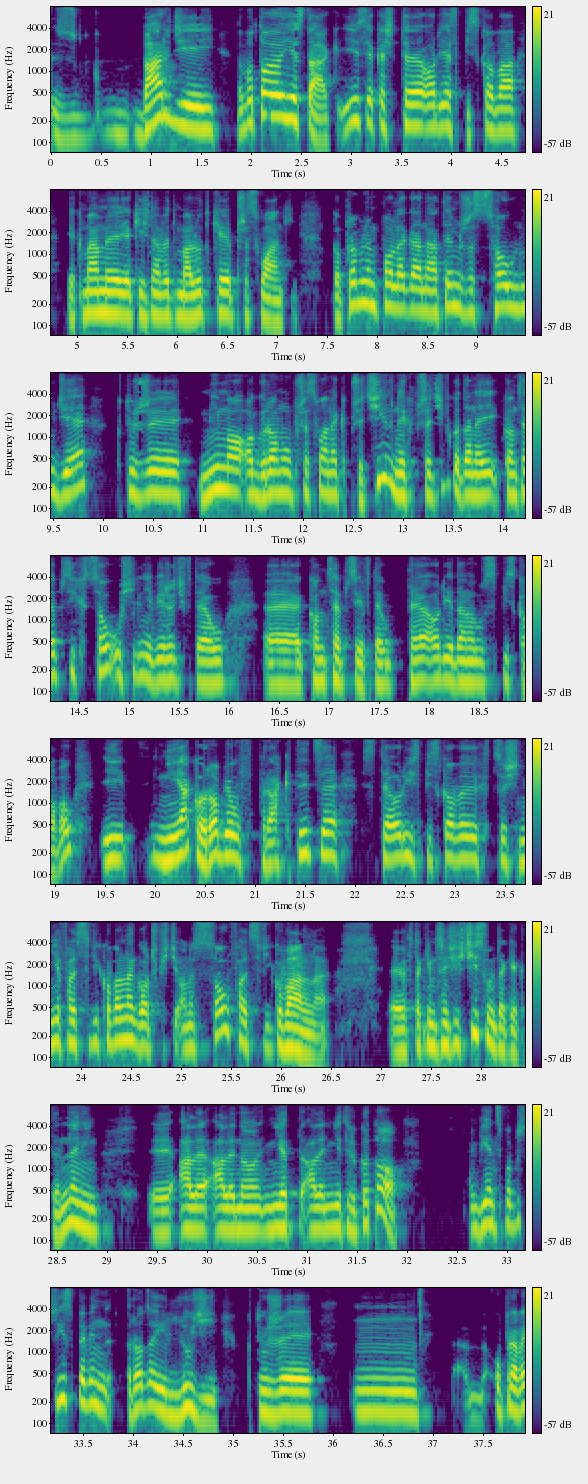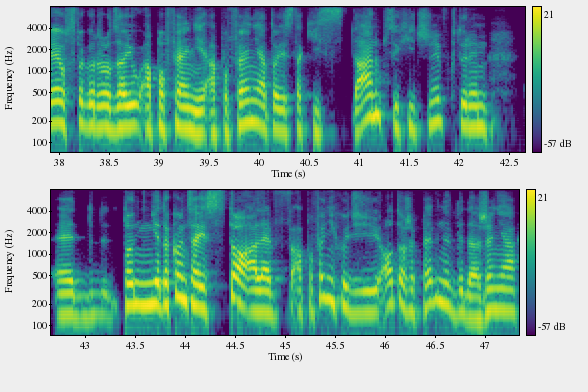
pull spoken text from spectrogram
bardziej, no bo to jest tak, jest jakaś teoria spiskowa, jak mamy jakieś nawet malutkie przesłanki. Tylko problem polega na tym, że są ludzie, którzy mimo ogromu przesłanek przeciwnych przeciwko danej koncepcji chcą usilnie wierzyć w tę e, koncepcję, w tę teorię daną spiskową i niejako robią w praktyce z teorii spiskowych coś niefalsyfikowalnego. Oczywiście one są falsyfikowalne e, w takim sensie ścisłym, tak jak ten Lenin, e, ale, ale, no nie, ale nie tylko to. Więc po prostu jest pewien rodzaj ludzi, którzy mm, uprawiają swego rodzaju apofenię. Apofenia to jest taki stan psychiczny, w którym e, to nie do końca jest to, ale w apofenii chodzi o to, że pewne wydarzenia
